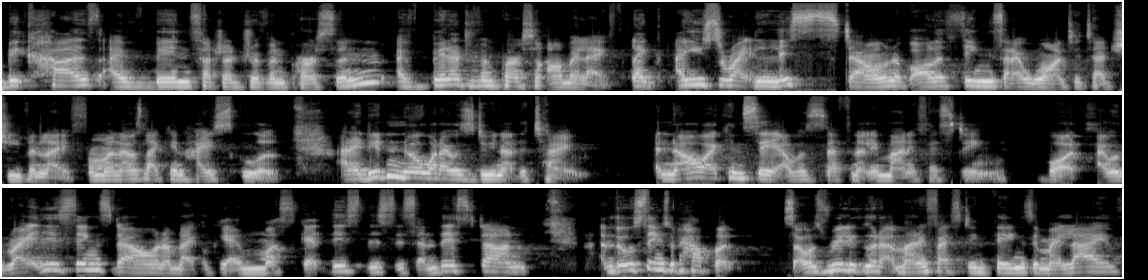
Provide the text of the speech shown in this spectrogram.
because I've been such a driven person, I've been a driven person all my life. Like I used to write lists down of all the things that I wanted to achieve in life from when I was like in high school. And I didn't know what I was doing at the time. And now I can say I was definitely manifesting. But I would write these things down. I'm like, okay, I must get this, this, this, and this done. And those things would happen. So I was really good at manifesting things in my life.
